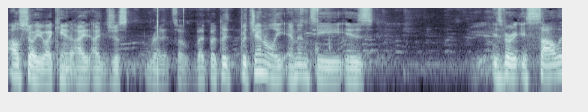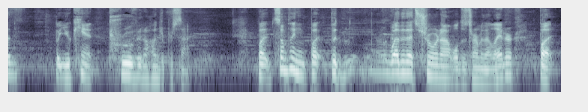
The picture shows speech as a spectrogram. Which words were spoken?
I'll show you. I can't. I, I just read it. So, but but but but generally, MMT is is very is solid, but you can't prove it hundred percent. But something. But but whether that's true or not, we'll determine that later. But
